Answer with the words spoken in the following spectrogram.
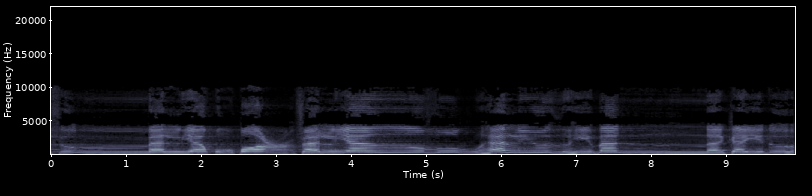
ثُمَّ لْيَقْطَعْ فَلْيَنظُرْ هَلْ يُذْهِبَنَّ كَيْدُهُ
